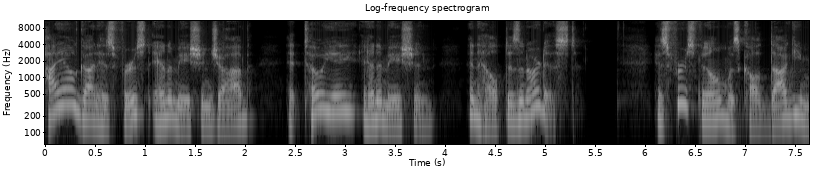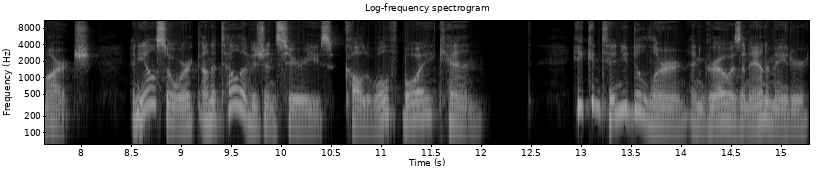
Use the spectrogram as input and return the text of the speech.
Hayao got his first animation job at Toei Animation and helped as an artist. His first film was called Doggy March, and he also worked on a television series called Wolf Boy Ken. He continued to learn and grow as an animator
